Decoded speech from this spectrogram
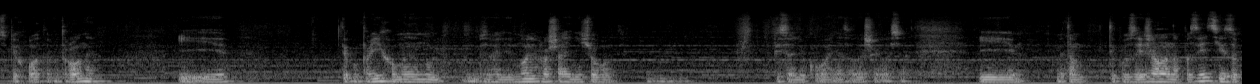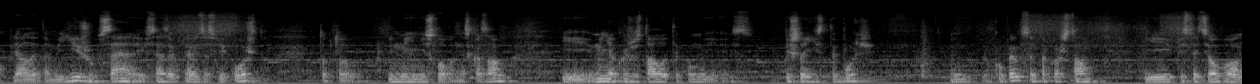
з піхоти в дрони. І типу, приїхав, у мене нуль. Взагалі ноль грошей, нічого після лікування залишилося. І ми там, типу, заїжджали на позиції, закупляли там їжу, все, і все закупляють за свій кошт. Тобто він мені ні слова не сказав. І мені якось стало, типу, ми пішли їсти борщ. Він купив все також сам. І після цього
